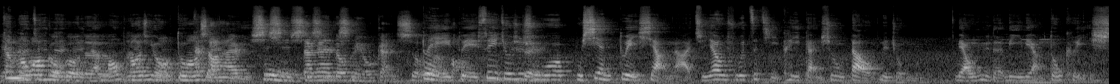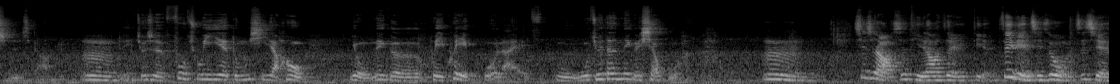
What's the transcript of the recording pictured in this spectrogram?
养猫猫狗狗的毛朋友、毛小孩，是是是，大概都很有感受。对对，所以就是说不限对象啊，只要说自己可以感受到那种疗愈的力量，都可以试这样。嗯，对，就是付出一些东西，然后有那个回馈过来，我我觉得那个效果很好。嗯。谢谢老师提到这一点，这一点其实我们之前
